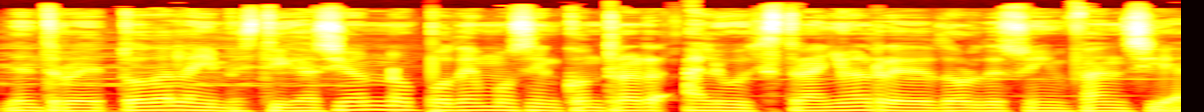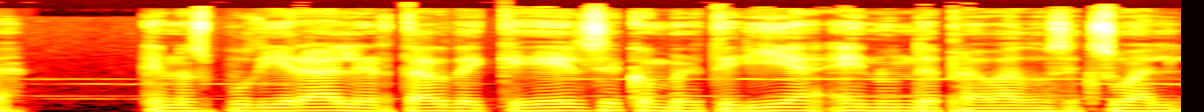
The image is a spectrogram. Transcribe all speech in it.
dentro de toda la investigación no podemos encontrar algo extraño alrededor de su infancia, que nos pudiera alertar de que él se convertiría en un depravado sexual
